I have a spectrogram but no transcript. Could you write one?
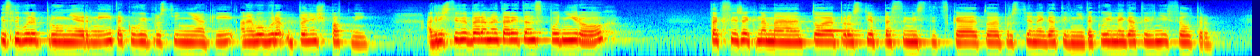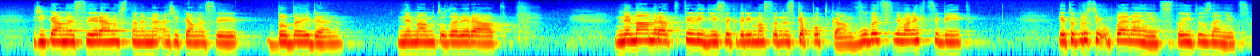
jestli bude průměrný, takový prostě nějaký, anebo bude úplně špatný. A když si vybereme tady ten spodní roh, tak si řekneme, to je prostě pesimistické, to je prostě negativní, takový negativní filtr. Říkáme si, ráno staneme a říkáme si, blbej den, nemám to tady rád, nemám rád ty lidi, se kterými se dneska potkám, vůbec s něma nechci být. Je to prostě úplně na nic, stojí to za nic.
